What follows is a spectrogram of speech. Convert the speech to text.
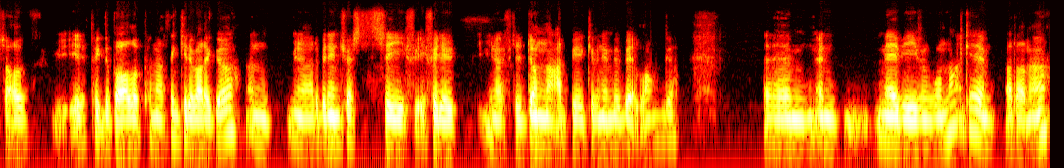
sort of he'd have picked the ball up and I think he'd have had a go. And you know, I'd have been interested to see if, if he'd have, you know if he'd have done that, I'd be giving him a bit longer um, and maybe even won that game. I don't know.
